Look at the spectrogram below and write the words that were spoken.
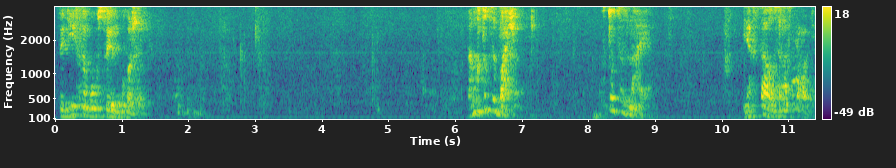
Це дійсно був син Божий. Але хто це бачив? Хто це знає? Як сталося насправді?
